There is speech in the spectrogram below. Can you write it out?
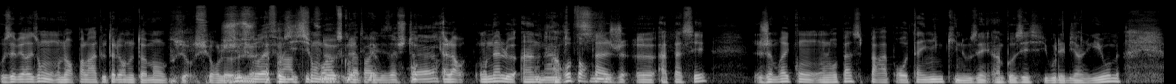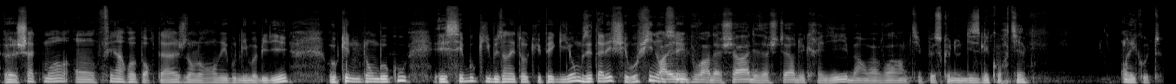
vous avez raison, on en reparlera tout à l'heure notamment sur, sur le, la, position de... Parce qu'on a parlé des acheteurs. Alors, on a le, un, reportage euh, à passer J'aimerais qu'on le repasse par rapport au timing qui nous est imposé, si vous voulez bien, Guillaume. Euh, chaque mois, on fait un reportage dans le rendez-vous de l'immobilier, auquel nous tombe beaucoup. Et c'est vous qui vous en êtes occupé, Guillaume. Vous êtes allé chez vous financer. du pouvoir d'achat, des acheteurs, du crédit. Ben, on va voir un petit peu ce que nous disent les courtiers. On écoute.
